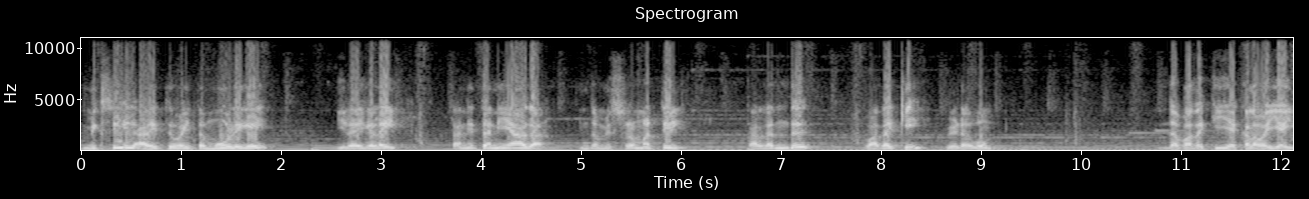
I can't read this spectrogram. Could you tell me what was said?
மிக்சியில் அரைத்து வைத்த மூலிகை இலைகளை தனித்தனியாக இந்த மிஸ்ரமத்தில் கலந்து வதக்கி விடவும். இந்த வதக்கிய கலவையை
